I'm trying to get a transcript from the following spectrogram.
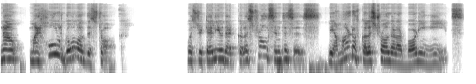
Now, my whole goal of this talk was to tell you that cholesterol synthesis, the amount of cholesterol that our body needs,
